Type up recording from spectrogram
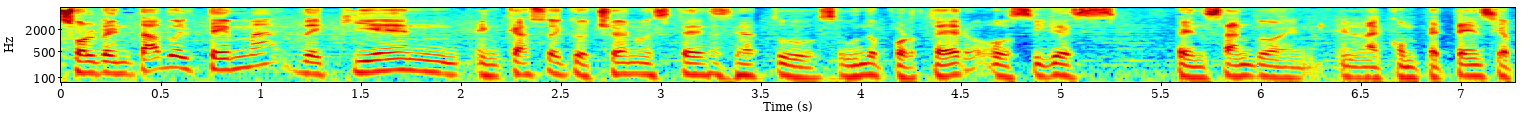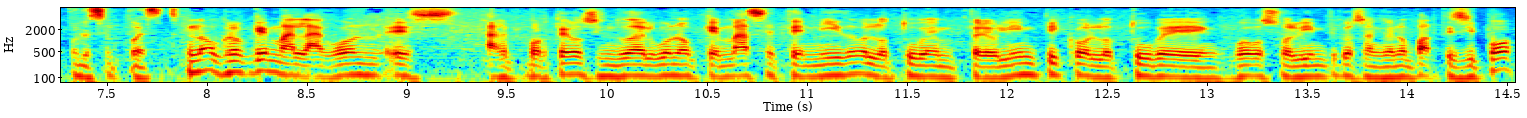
Solventado el tema de quién, en caso de que Ochoa no esté, sea tu segundo portero o sigues pensando en, en, la competencia por ese puesto. No, creo que Malagón es al portero sin duda alguno que más he tenido. Lo tuve en preolímpico, lo tuve en Juegos Olímpicos, aunque no participó,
